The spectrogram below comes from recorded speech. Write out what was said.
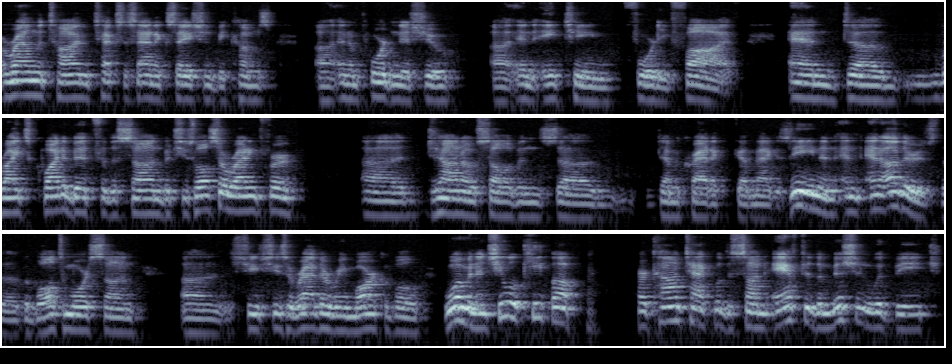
around the time Texas annexation becomes uh, an important issue uh, in 1845. And uh, writes quite a bit for the Sun, but she's also writing for uh, John O'Sullivan's uh, Democratic uh, magazine and, and, and others, the, the Baltimore Sun. Uh, she, she's a rather remarkable woman, and she will keep up her contact with the Sun after the mission with Beach.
